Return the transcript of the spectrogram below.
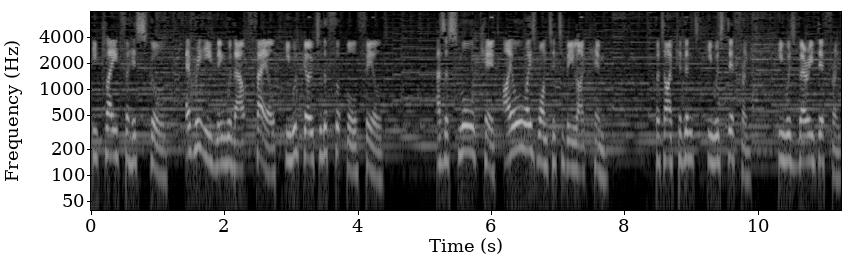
He played for his school. Every evening without fail, he would go to the football field. As a small kid, I always wanted to be like him. But I couldn't, he was different. He was very different.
